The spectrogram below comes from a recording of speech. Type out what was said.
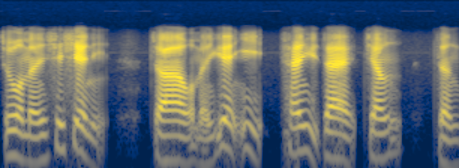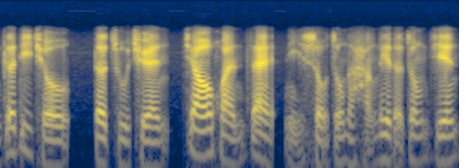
主，我们谢谢你，这我们愿意参与在将整个地球的主权交还在你手中的行列的中间。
